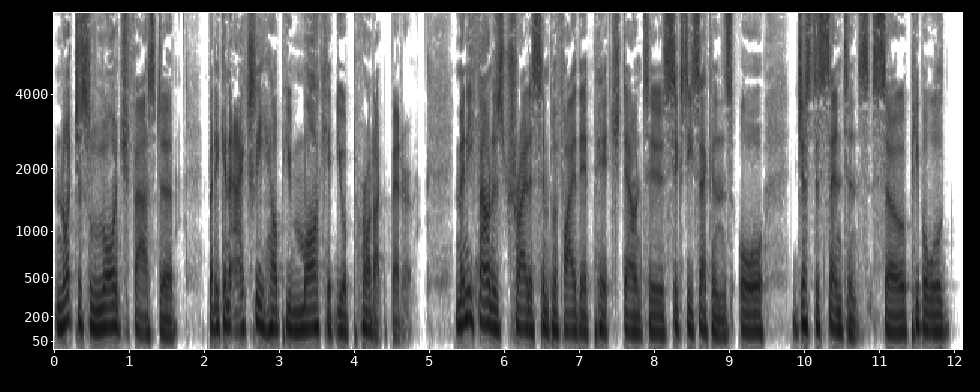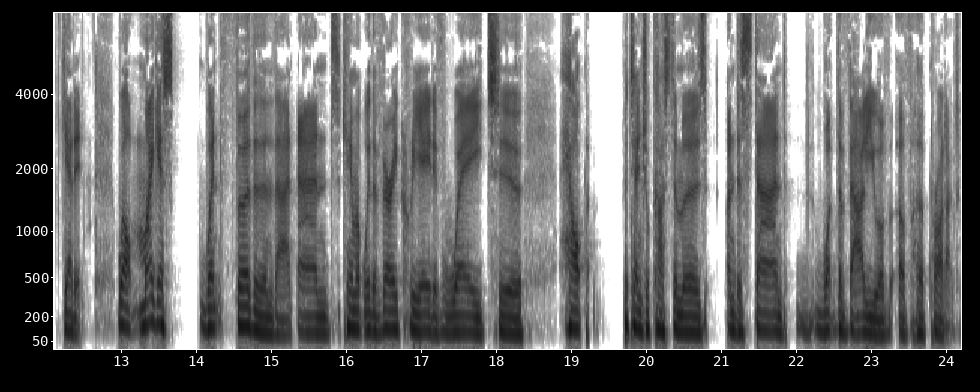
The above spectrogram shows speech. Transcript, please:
not just launch faster, but it can actually help you market your product better. Many founders try to simplify their pitch down to 60 seconds or just a sentence so people will get it. Well, my guest went further than that and came up with a very creative way to help potential customers understand what the value of, of her product.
